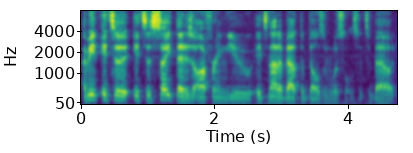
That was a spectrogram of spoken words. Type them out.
I mean, it's a it's a site that is offering you. It's not about the bells and whistles. It's about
